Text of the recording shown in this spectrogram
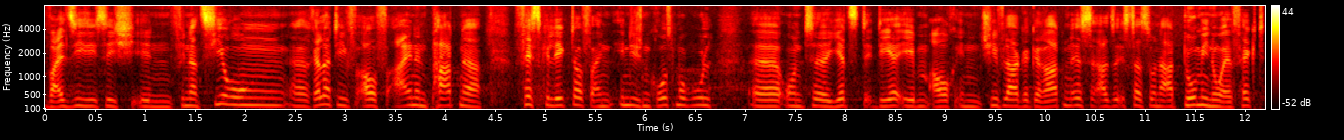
weil sie sich in Finanzierung äh, relativ auf einen Partner festgelegt hat, auf einen indischen Großmogul und äh, jetzt der eben auch in Schieflage geraten ist. Also ist das so eine Art Dominoeffekt,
